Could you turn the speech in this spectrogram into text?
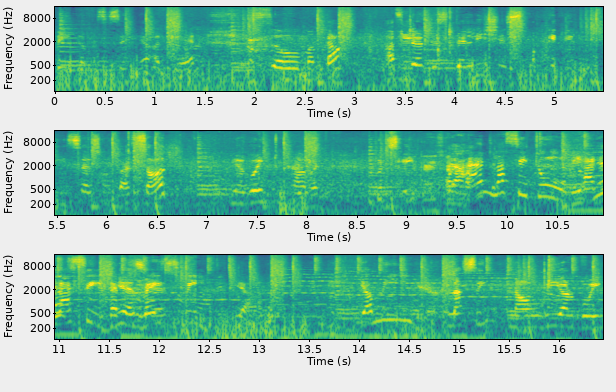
being a Mississippi again. So Mamta, after this delicious Pakiti Sarson ka saag, we are going to have a good sleep. Yeah, and lassi too. We had Yes. lassi. That's Yes, very yes. sweet. Yeah. Yummy lassi. Now we are going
